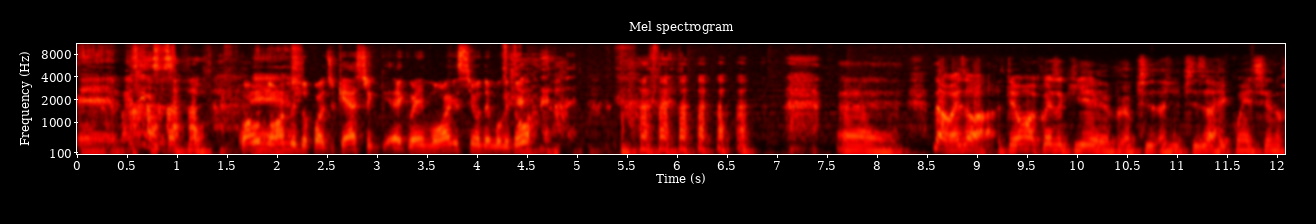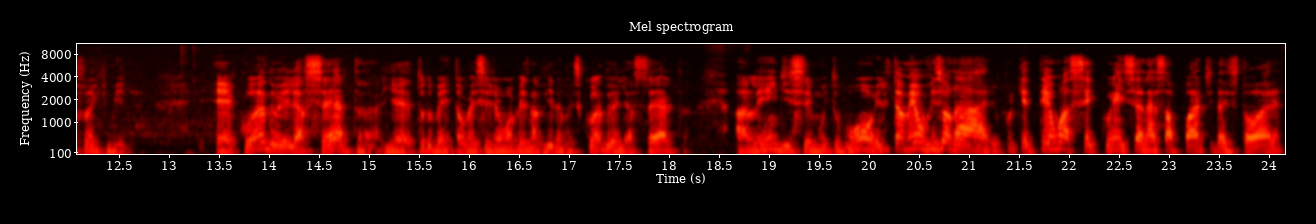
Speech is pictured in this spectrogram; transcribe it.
é, mas é isso, assim, pô, Qual é... o nome do podcast? É Grant Morrison, o Demolidor? É... Não, mas ó, tem uma coisa que a gente precisa reconhecer no Frank Miller. É, quando ele acerta, e é tudo bem, talvez seja uma vez na vida, mas quando ele acerta, além de ser muito bom, ele também é um visionário, porque tem uma sequência nessa parte da história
